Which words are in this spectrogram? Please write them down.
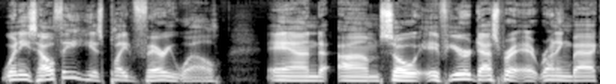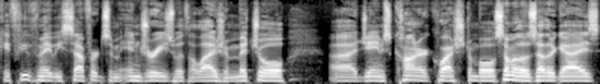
when he's healthy, he has played very well. And um, so if you're desperate at running back, if you've maybe suffered some injuries with Elijah Mitchell, uh, James Conner questionable, some of those other guys,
